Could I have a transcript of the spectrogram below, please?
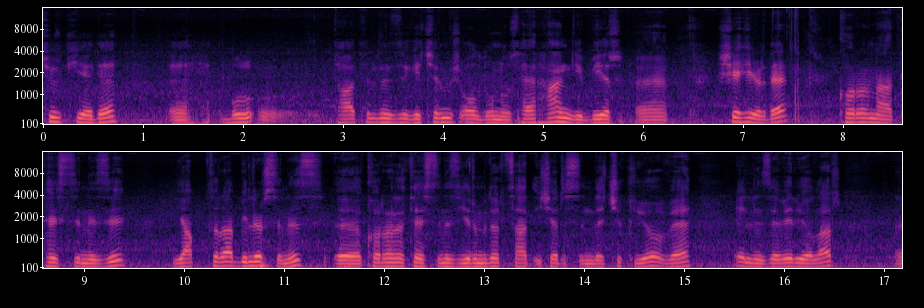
Türkiye'de e, bu e, tatilinizi geçirmiş olduğunuz herhangi bir e, şehirde korona testinizi yaptırabilirsiniz. E, korona testiniz 24 saat içerisinde çıkıyor ve elinize veriyorlar. E,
